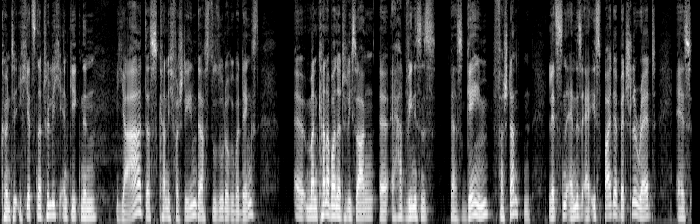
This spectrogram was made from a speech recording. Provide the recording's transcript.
könnte ich jetzt natürlich entgegnen, ja, das kann ich verstehen, dass du so darüber denkst. Äh, man kann aber natürlich sagen, äh, er hat wenigstens das Game verstanden. Letzten Endes, er ist bei der Bachelorette. Es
